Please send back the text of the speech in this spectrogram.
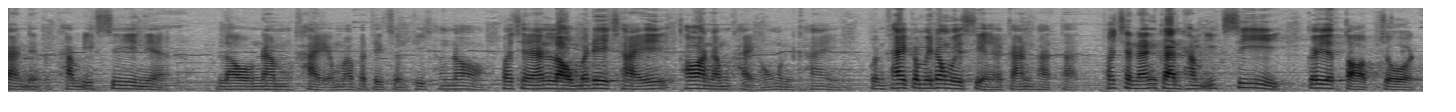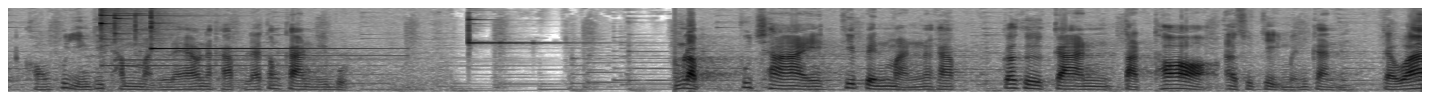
การทำอิกซี่เนี่ยเรานำไข่ออกมาปฏิสนธิข้างนอก เพราะฉะนั้นเราไม่ได้ใช้ท่อนำไข่ของคนไข้ คนไข้ก็ไม่ต้องไปเสี่ยงกับการผ่าตัด เพราะฉะนั้นการทำอิกซี่ก็จะตอบโจทย์ของผู้หญิงที่ทำหมันแล้วนะครับ และต้องการมีบุตรสำหรับผู้ชายที่เป็นหมันนะครับ ก็คือการตัดท่ออสุจิเหมือนกัน แต่ว่า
